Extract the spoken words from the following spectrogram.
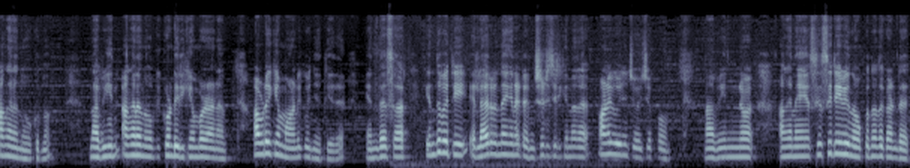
അങ്ങനെ നോക്കുന്നു. നവീൻ അങ്ങനെ നോക്കിക്കൊണ്ടിരിക്കുമ്പോഴാണ് അവിടേക്ക് മാണിക്കുഞ്ഞ് എത്തിയത്. എന്താ സാർ? എന്ത് പറ്റി എല്ലാവരും എന്താ ഇങ്ങനെ ടെൻഷൻ അടിച്ചിരിക്കുന്നത്? മാണിക്കുഞ്ഞ് ചോദിച്ചപ്പോൾ നവീനോ അങ്ങനെ സി സി ടി വി നോക്കുന്നത് കണ്ട്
